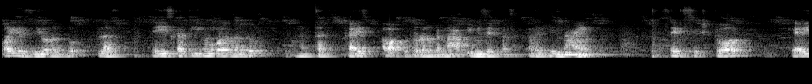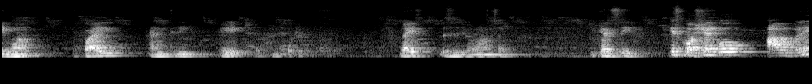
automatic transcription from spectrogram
और ये ज़ीरो रख दो प्लस तेईस का तीन में गुणा कर दो, उनहत्तर। गाइस अब आपको टोटल करना, आप इमिजिएट कर सकते हैं। देखिए nine six six twelve carry one five and three eight hundred guys this is your answer you can see इस क्वेश्चन को आप अपने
